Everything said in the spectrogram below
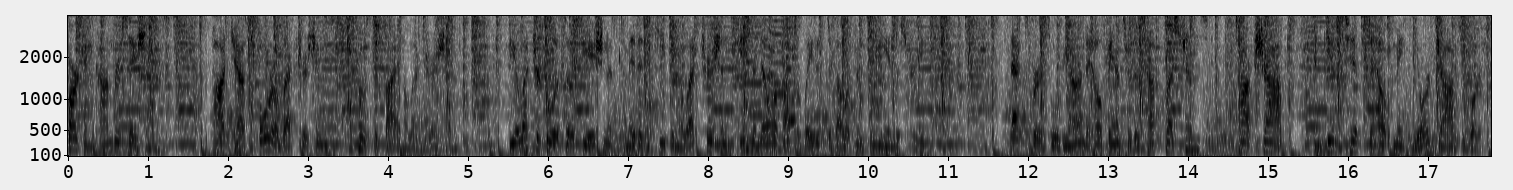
Sparkin Conversations, a podcast for electricians hosted by an electrician. The Electrical Association is committed to keeping electricians in the know about the latest developments in the industry. Experts will be on to help answer the tough questions, talk shop, and give tips to help make your jobs work.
